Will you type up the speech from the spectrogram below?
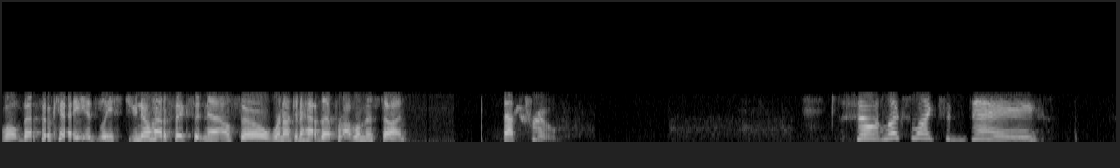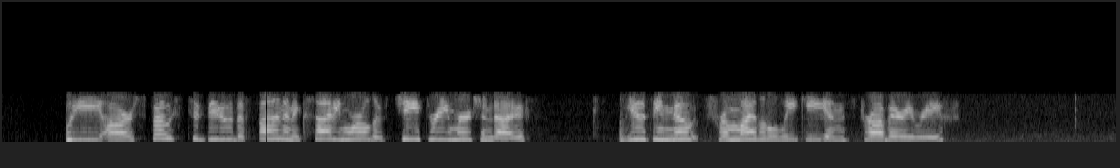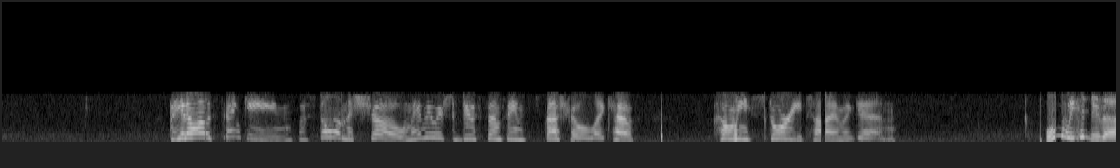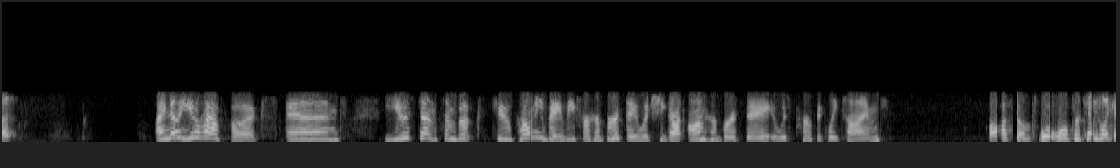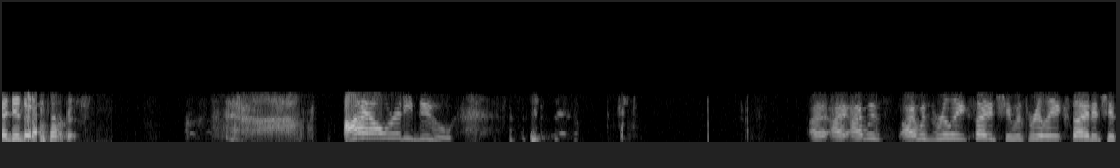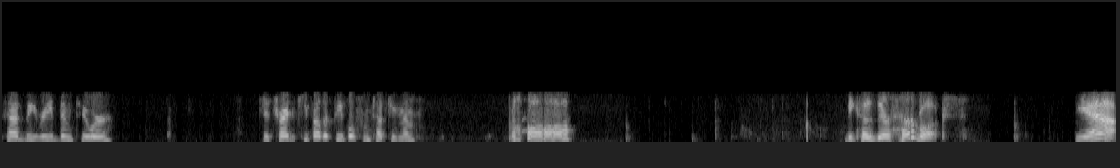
Well, that's okay. At least you know how to fix it now, so we're not going to have that problem this time. That's true. So it looks like today we are supposed to do the fun and exciting world of G3 merchandise using notes from My Little Wiki and Strawberry Reef. But you know, I was thinking, we've still on the show, maybe we should do something special, like have pony story time again. Ooh, we could do that. I know you have books, and you sent some books to Pony Baby for her birthday, which she got on her birthday. It was perfectly timed. Awesome. We'll we'll pretend like I did that on purpose. I already do. I, I I was I was really excited. She was really excited. She's had me read them to her. She's tried to keep other people from touching them. Aww. Because they're her books. Yeah.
